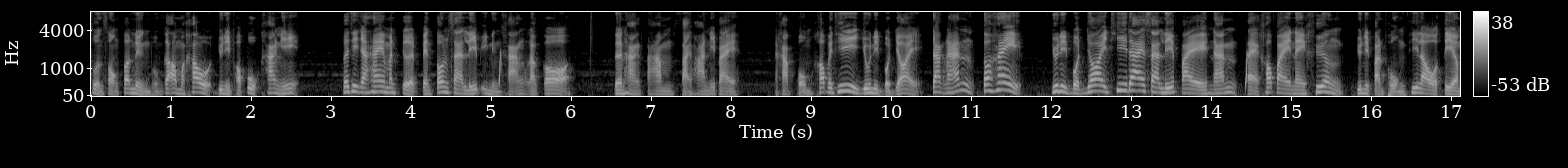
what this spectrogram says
ส่วน 2 ต่อ 1 ผมก็เอามาเข้ายูนิตเพาะปลูกข้างนี้ เพื่อที่จะให้มันเกิดเป็นต้นแซนลีฟอีกหนึ่งครั้ง แล้วก็เดินทางตามสายพานนี้ไปนะครับผมเข้าไปที่ยูนิตบทย่อย จากนั้นก็ให้ ยูนิตบทย่อยที่ได้แซนลีฟไปนั้นแตกเข้าไปในเครื่องยูนิตปั่นผงที่เราเตรียม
